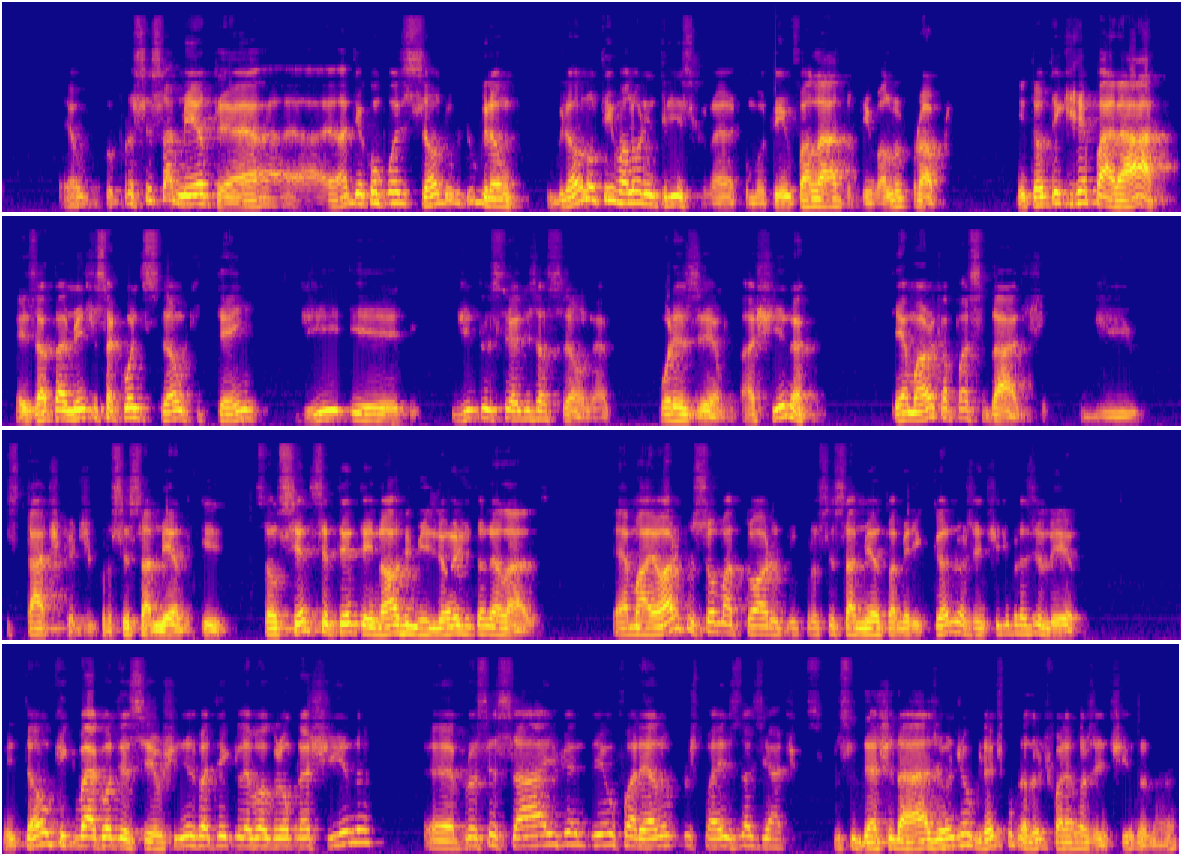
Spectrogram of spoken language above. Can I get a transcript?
é o processamento, é a, é a decomposição do, do, grão. O grão não tem valor intrínseco, né? como eu tenho falado, tem valor próprio. Então, tem que reparar exatamente essa condição que tem de, de industrialização. Né? Por exemplo, a China tem a maior capacidade de estática de processamento, que são 179 milhões de toneladas. É maior que o somatório do processamento americano, argentino e brasileiro. Então, o que, que vai acontecer? O chinês vai ter que levar o grão para a China, é, processar e vender o farelo para os países asiáticos, para o sudeste da Ásia, onde é o grande comprador de farelo argentino, né?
